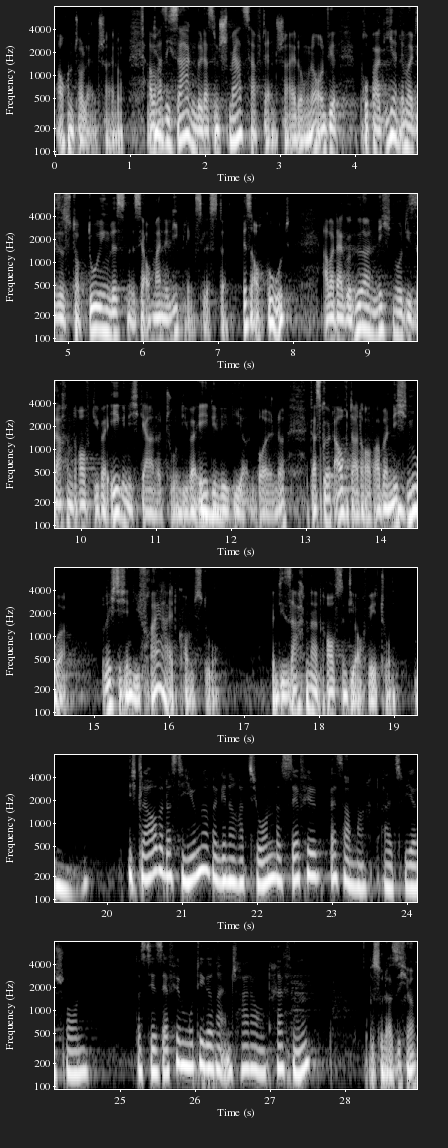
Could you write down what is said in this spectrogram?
Auch eine tolle Entscheidung. Aber ja. was ich sagen will, das sind schmerzhafte Entscheidungen. Ne? Und wir propagieren immer diese Stop-Doing-Listen, ist ja auch meine Lieblingsliste. Ist auch gut, aber da gehören nicht nur die Sachen drauf, die wir eh nicht gerne tun, die wir eh mhm. delegieren wollen. Ne? Das gehört auch da drauf, aber nicht nur. Richtig in die Freiheit kommst du, wenn die Sachen da drauf sind, die auch wehtun. Ich glaube, dass die jüngere Generation das sehr viel besser macht als wir schon. Dass die sehr viel mutigere Entscheidungen treffen. Bist du da sicher?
